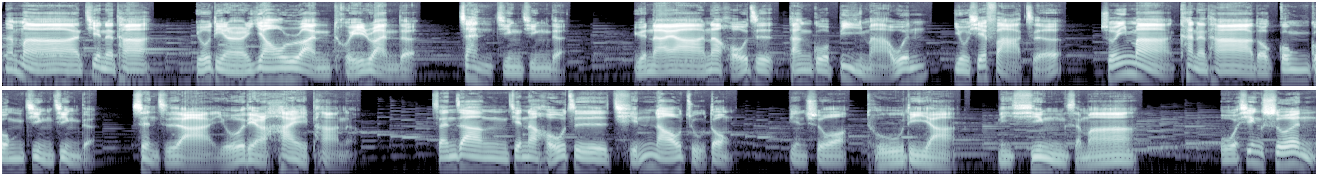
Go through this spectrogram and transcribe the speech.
那马见了他。有点儿腰软腿软的，战兢兢的。原来啊，那猴子当过弼马温，有些法则，所以马看着他都恭恭敬敬的，甚至啊有点害怕呢。三藏见那猴子勤劳主动，便说：“徒弟呀，你姓什么？我姓孙。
